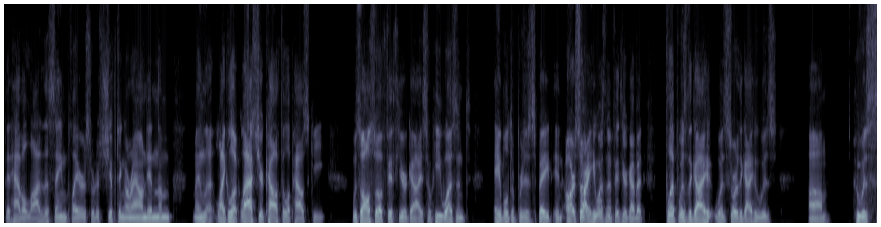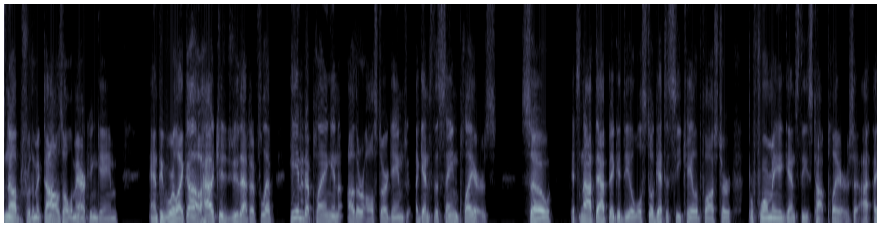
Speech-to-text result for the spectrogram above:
that have a lot of the same players sort of shifting around in them. I mean like look last year Kyle Filipowski was also a fifth year guy so he wasn't able to participate in or sorry he wasn't a fifth year guy but flip was the guy who was sort of the guy who was um who was snubbed for the mcdonald's all-american game. And people were like oh how could you do that to flip? He ended up playing in other all-star games against the same players. So it's not that big a deal. We'll still get to see caleb foster performing against these top players. I i,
